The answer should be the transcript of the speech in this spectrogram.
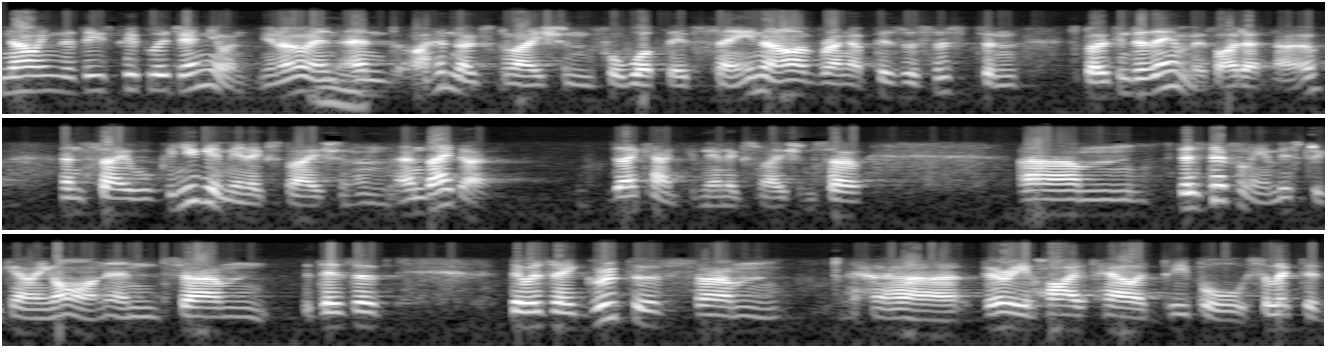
knowing that these people are genuine, you know. And, Mm. and I had no explanation for what they've seen, and I've rung up physicists and spoken to them if I don't know, and say, well, can you give me an explanation? And, and they don't. They can't give me an explanation. So um, there's definitely a mystery going on, and um, there's a there was a group of um, uh, very high-powered people selected,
